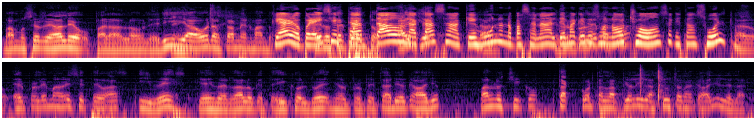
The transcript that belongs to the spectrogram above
Vamos a ser reales, para la olería Sí. ahora está mermando. Claro, pero ahí Pero si está cuento, atado en la que- casa, que es claro, uno, no pasa nada. El tema el es que esos son problema 8 o 11 que están sueltos. Claro, el problema a veces te vas y ves que es verdad lo que te dijo el dueño, el propietario del caballo. Van los chicos, tac, cortan la piola y le asustan al caballo y le largan.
